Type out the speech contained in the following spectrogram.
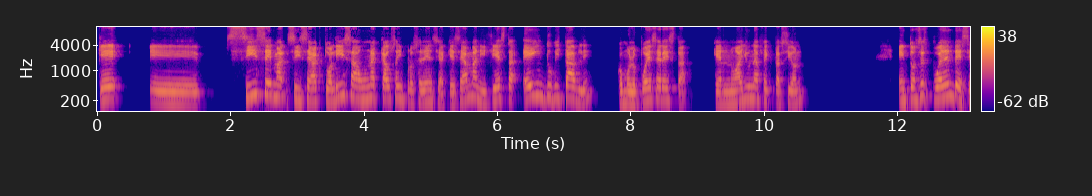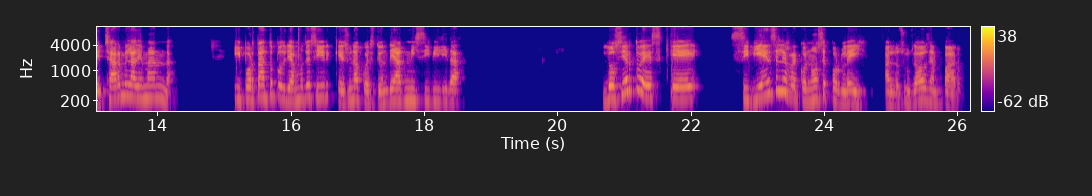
que eh, si, se, si se actualiza una causa de improcedencia que sea manifiesta e indubitable, como lo puede ser esta, que no hay una afectación, entonces pueden desecharme la demanda. Y por tanto podríamos decir que es una cuestión de admisibilidad. Lo cierto es que si bien se les reconoce por ley a los juzgados de amparo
